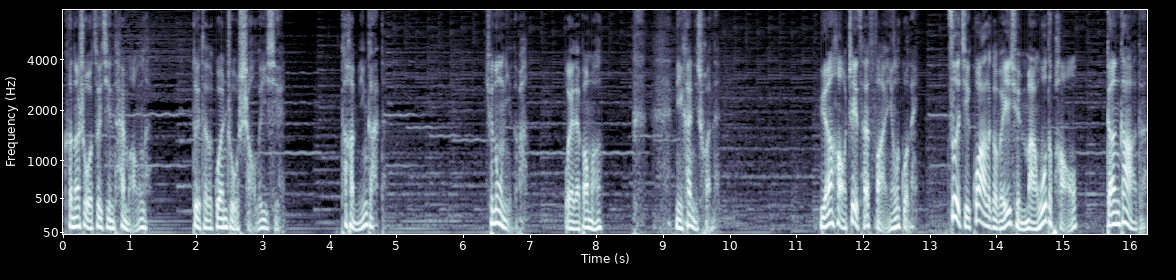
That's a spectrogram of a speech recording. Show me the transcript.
可能是我最近太忙了，对他的关注少了一些，他很敏感的。去弄你的吧，我也来帮忙。你看你穿的。袁浩这才反应了过来，自己挂了个围裙，满屋的跑，尴尬的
